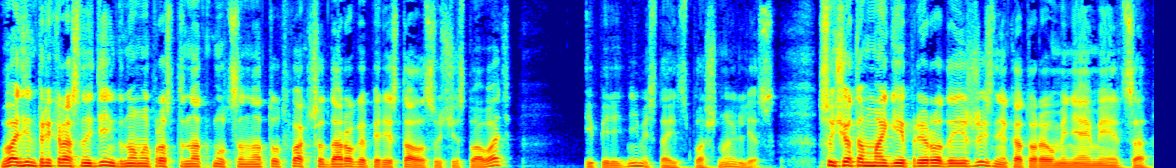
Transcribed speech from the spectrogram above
В один прекрасный день гномы просто наткнутся на тот факт, что дорога перестала существовать, и перед ними стоит сплошной лес. С учетом магии природы и жизни, которая у меня имеется,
